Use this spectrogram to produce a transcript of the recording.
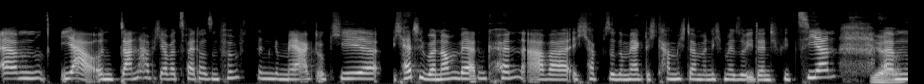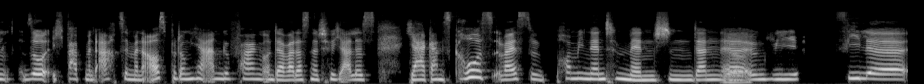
Ja, ähm, ja und dann habe ich aber 2015 gemerkt, okay, ich hätte übernommen werden können, aber ich habe so gemerkt, ich kann mich damit nicht mehr so identifizieren. Ja. Ähm, so, ich habe mit 18 meine Ausbildung hier angefangen und da war das natürlich alles, ja, ganz groß, weißt du, prominente Menschen, dann ja. äh, irgendwie viele,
